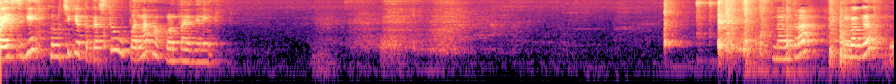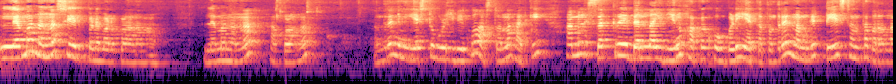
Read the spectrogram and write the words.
ರೈಸ್ಗೆ ರುಚಿಗೆ ತಕ್ಕಷ್ಟು ಉಪ್ಪನ್ನು ಹಾಕ್ಕೊಳ್ತಾ ಇದ್ದೀನಿ. ನಂತರ ಇವಾಗ ಲೆಮನನ್ನು ಸೇರ್ಪಡೆ ಮಾಡ್ಕೊಳ್ಳೋಣ ನಾವು. ಲೆಮನನ್ನು ಹಾಕೊಳ್ಳೋಣ. ಅಂದರೆ ನಿಮಗೆ ಎಷ್ಟು ಹುಳಿ ಬೇಕೋ ಅಷ್ಟನ್ನು ಹಾಕಿ. ಆಮೇಲೆ ಸಕ್ಕರೆ ಬೆಲ್ಲ ಇದೇನು ಹಾಕಕ್ಕೆ ಹೋಗಬೇಡಿ. ಯಾಕಂತಂದ್ರೆ ನಮಗೆ ಟೇಸ್ಟ್ ಅಂತ ಬರಲ್ಲ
